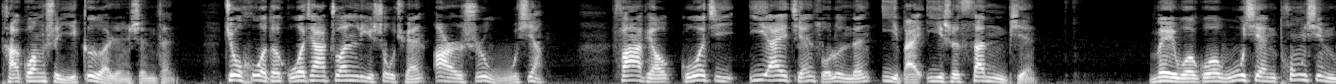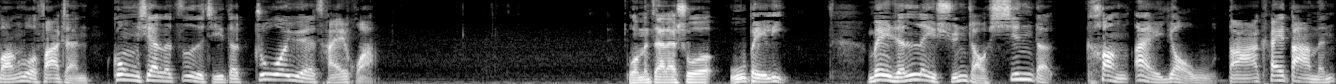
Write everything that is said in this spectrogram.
他光是以个人身份，就获得国家专利授权二十五项。发表国际 EI 检索论文一百一十三篇，为我国无线通信网络发展贡献了自己的卓越才华。我们再来说吴贝利，为人类寻找新的抗癌药物打开大门。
